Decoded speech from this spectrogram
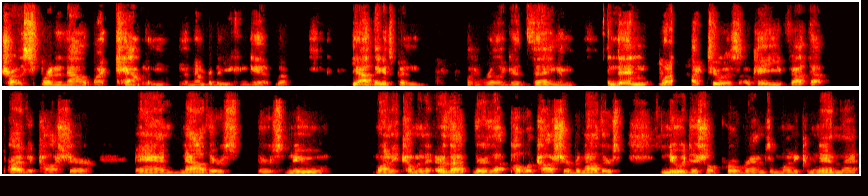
try to spread it out by capping the number that you can get. But yeah, I think it's been like a really good thing. And and then what I like too is okay, you've got that private cost share, and now there's there's new money coming in, or that there's that public cost share, but now there's new additional programs and money coming in that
